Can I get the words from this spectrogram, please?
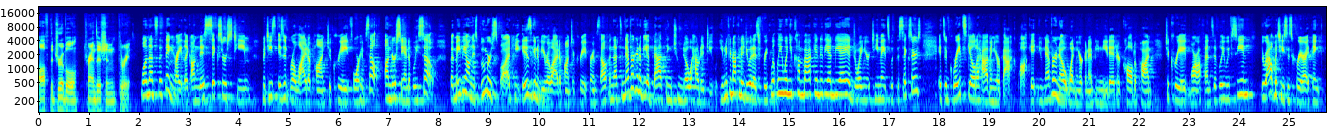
off the dribble transition three. Well, and that's the thing, right? Like on this Sixers team, Matisse isn't relied upon to create for himself, understandably so. But maybe on this Boomers squad, he is going to be relied upon to create for himself, and that's never going to be a bad thing to know how to do. Even if you're not going to do it as frequently when you come back into the NBA and join your teammates with the Sixers, it's a great skill to have in your back pocket. You never know when you're going to be needed or called upon to create more offensively. We've seen throughout Matisse's career, I think,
